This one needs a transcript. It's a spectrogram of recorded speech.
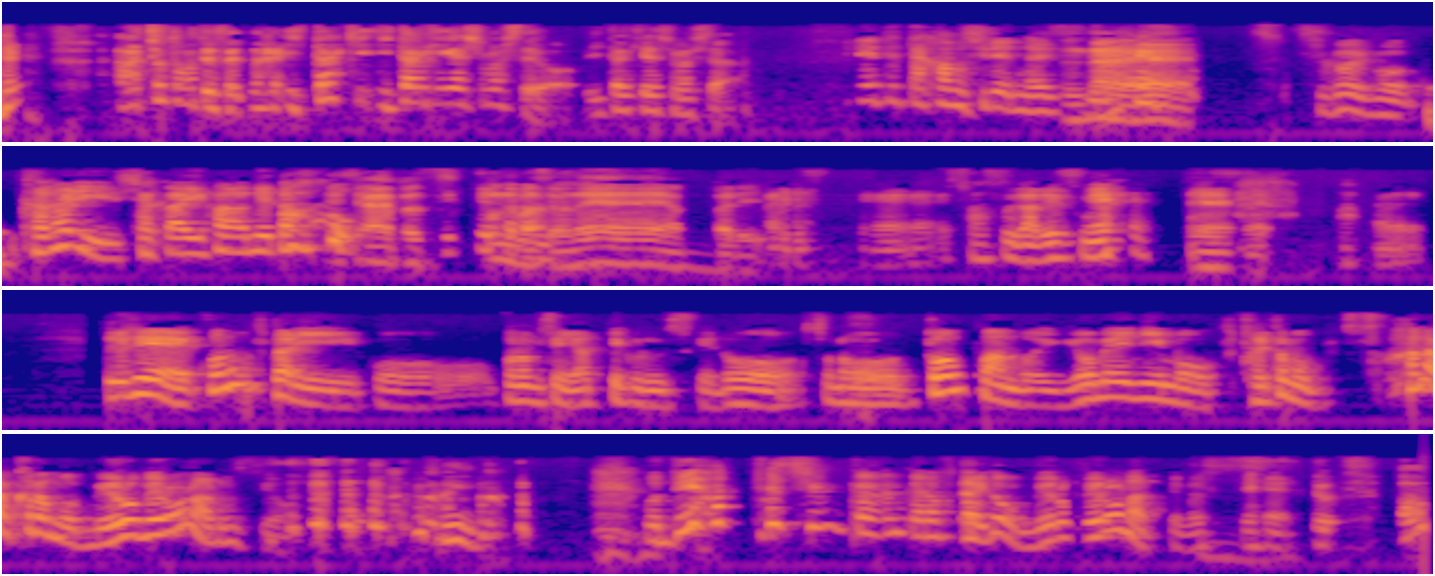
うですね。あ、ちょっと待ってください。なんか、いた気、いた気がしましたよ。いた気がしました。入れてたかもしれないですね。ねすごいもう、かなり社会派ネタを。え。やっぱ突っ込んでますよね、やっぱり。はいですねさすがですね。えはい。でね、この二人、こう、この店にやってくるんですけど、その、ドンファンの嫁にも、二人とも、鼻からもうメロメロなるんですよ。もう出会った瞬間から二人ともメロメロなってまして。あの、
